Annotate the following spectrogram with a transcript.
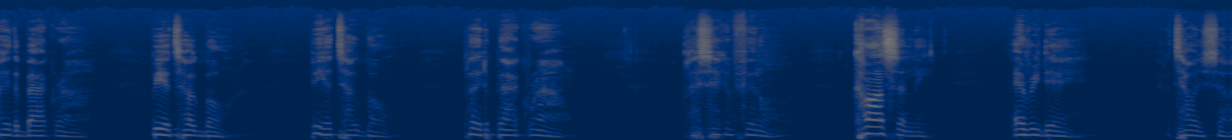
Play the background. Be a tugboat. Be a tugboat. Play the background. Play second fiddle. Constantly, every day. Tell yourself.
